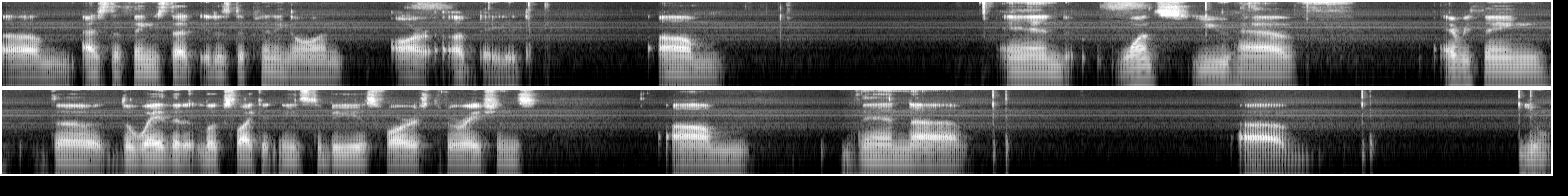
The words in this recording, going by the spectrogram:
um, as the things that it is depending on are updated. Um, and once you have everything the the way that it looks like it needs to be as far as the durations um, then uh, uh, you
